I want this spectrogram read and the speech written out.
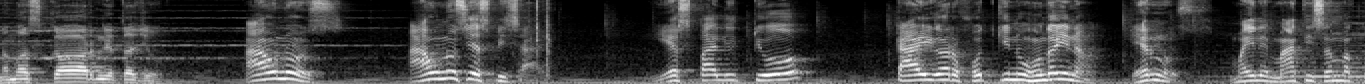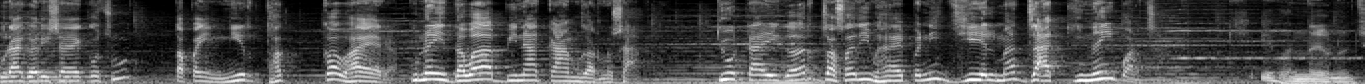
नमस्कार नेताजु आउनुहोस् आउनुहोस् एसपी साहब यसपालि त्यो टाइगर फोत्किनु हुँदैन। हेर्नुहोस् मैले माथिसम्म कुरा गरिसकेको छु तपाईँ निर्धक्क भएर कुनै दबाब बिना काम गर्नु साथ। त्यो टाइगर जसरी भए पनि जेलमा जाकिनै पर्छ। के भन्दै हुनुहुन्छ?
